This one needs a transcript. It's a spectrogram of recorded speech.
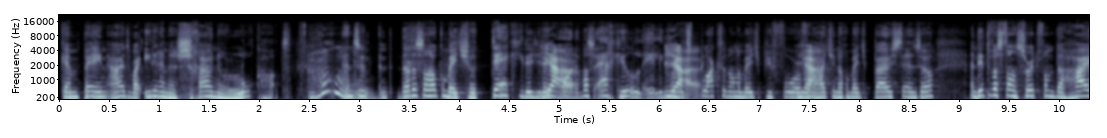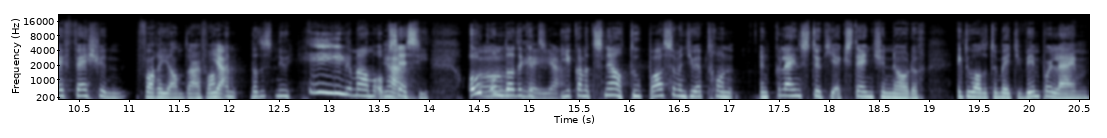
campaign uit... waar iedereen een schuine lok had. Oh. En toen, dat is dan ook een beetje zo tacky, dat je denkt, Ja. oh, dat was eigenlijk heel lelijk. Ja. Het plakte dan een beetje op je voor, Ja. had je nog een beetje puisten en zo. En dit was dan een soort van de high fashion variant daarvan. Ja. En dat is nu helemaal mijn Ja. obsessie. Ook Oh, omdat ik het, je kan het snel toepassen, want je hebt gewoon een klein stukje extension nodig. Ik doe altijd een beetje wimperlijm.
